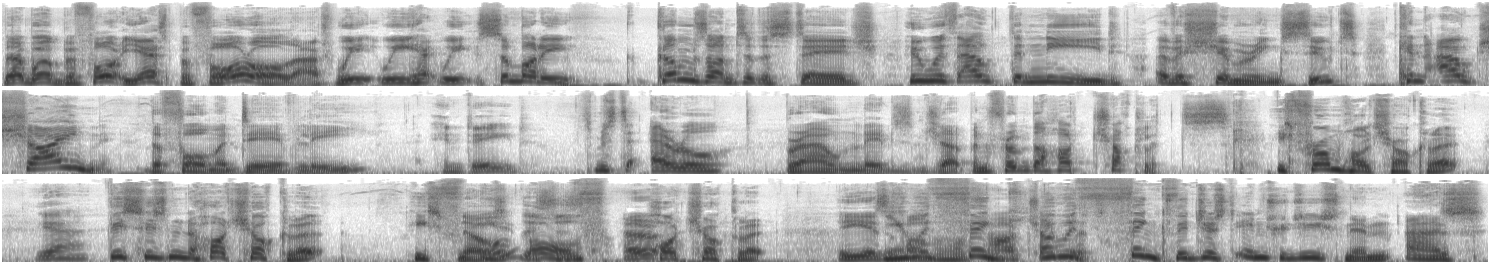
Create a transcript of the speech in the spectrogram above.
Well, before yes, before all that, we we we somebody comes onto the stage who, without the need of a shimmering suit, can outshine the former Dave Lee. Indeed, it's Mr. Errol Brown, ladies and gentlemen, from the Hot Chocolates. He's from Hot Chocolate. Yeah. This isn't Hot Chocolate. He's, No, he's this is- of uh, Hot Chocolate. He is you of would Hot think you would Chocolate. think that just introducing him as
